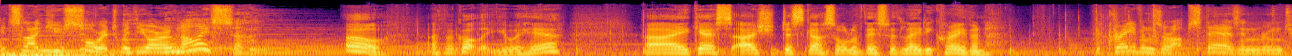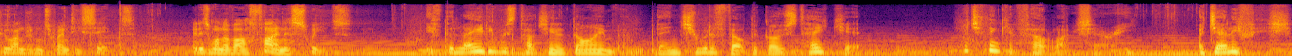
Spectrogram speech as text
It's like you saw it with your own eyes, sir. Oh, I forgot that you were here. I guess I should discuss all of this with Lady Craven. The Cravens are upstairs in room 226. It is one of our finest suites. If the lady was touching a diamond, then she would have felt the ghost take it. What do you think it felt like, Sherry? A jellyfish?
